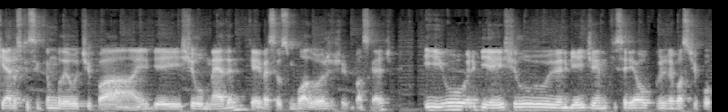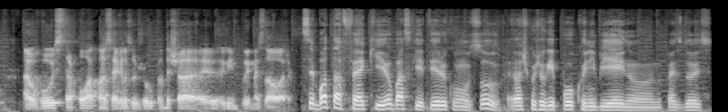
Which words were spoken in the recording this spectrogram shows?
Que eram os que seguiam um modelo tipo a NBA estilo Madden, que aí vai ser o simulador de basquete. E o NBA estilo NBA Jam, que seria o negócio tipo, ah, eu vou extrapolar com as regras do jogo pra deixar a gameplay mais da hora. Você bota fé que eu, basqueteiro como eu sou, eu acho que eu joguei pouco NBA no, no PS2.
